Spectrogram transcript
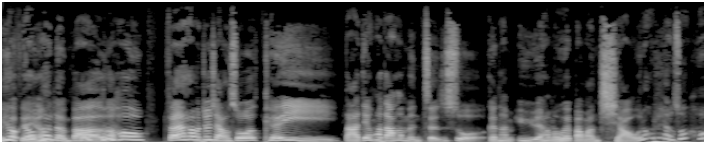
有有可能吧。然后反正他们就讲说，可以打电话到他们诊所跟他们预约，他们会帮忙瞧。然后我就想说，哦。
